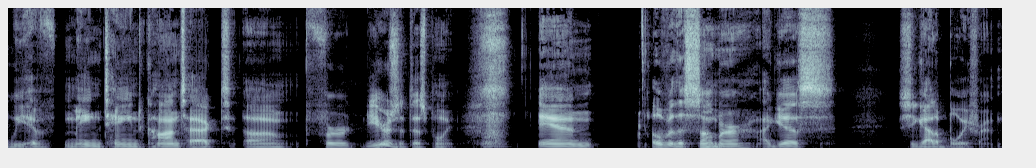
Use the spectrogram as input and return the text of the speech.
we have maintained contact um, for years at this point. And over the summer, I guess she got a boyfriend.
